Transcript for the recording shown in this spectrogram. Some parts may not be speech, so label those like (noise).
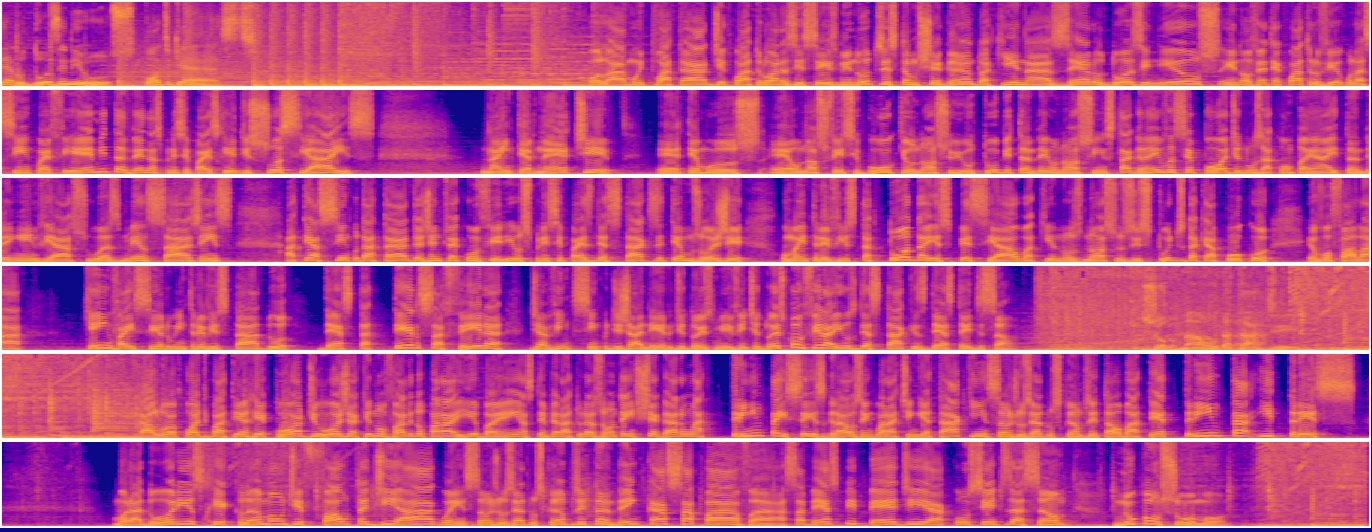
012 News Podcast. Olá, muito boa tarde, 4 horas e 6 minutos. Estamos chegando aqui na 012 News em 94,5 FM, também nas principais redes sociais na internet. É, temos é, o nosso Facebook, o nosso YouTube, também o nosso Instagram e você pode nos acompanhar e também enviar suas mensagens até às 5 da tarde. A gente vai conferir os principais destaques e temos hoje uma entrevista toda especial aqui nos nossos estúdios. Daqui a pouco eu vou falar quem vai ser o entrevistado desta terça-feira, dia 25 de janeiro de 2022. Confira aí os destaques desta edição. Jornal da Tarde. Calor pode bater recorde hoje aqui no Vale do Paraíba, hein? As temperaturas ontem chegaram a 36 graus em Guaratinguetá, aqui em São José dos Campos e Taubaté, 33. Moradores reclamam de falta de água em São José dos Campos e também Caçapava. A Sabesp pede a conscientização no consumo.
